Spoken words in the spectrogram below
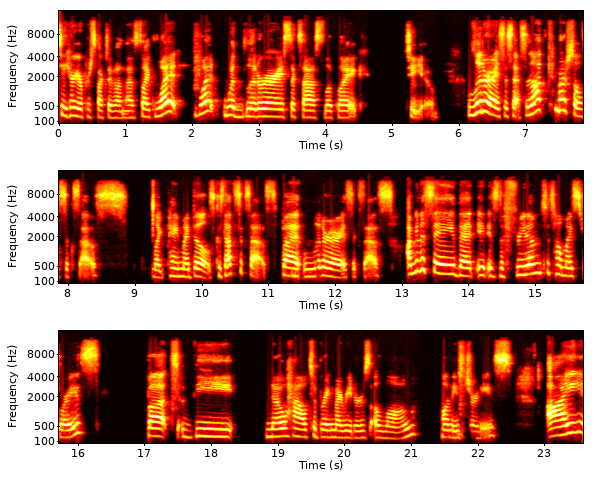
to hear your perspective on this. Like, what what would literary success look like to you? Literary success, not commercial success, like paying my bills, because that's success. But mm-hmm. literary success, I'm going to say that it is the freedom to tell my stories, but the know how to bring my readers along on these journeys. I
